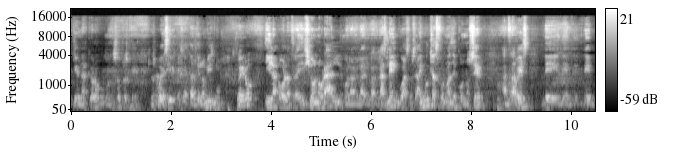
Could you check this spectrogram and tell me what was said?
aquí hay un arqueólogo con nosotros que nos puede decir exactamente lo mismo. Pero, y la, o la tradición oral, o la- la- la- las lenguas, o sea, hay muchas formas de conocer a través de- de- de-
